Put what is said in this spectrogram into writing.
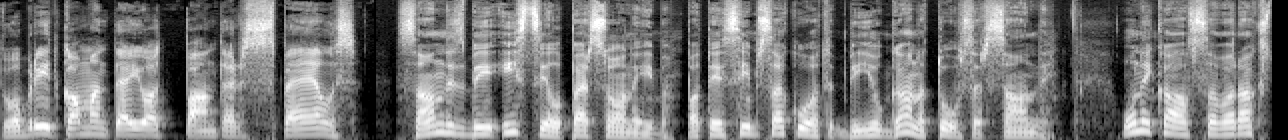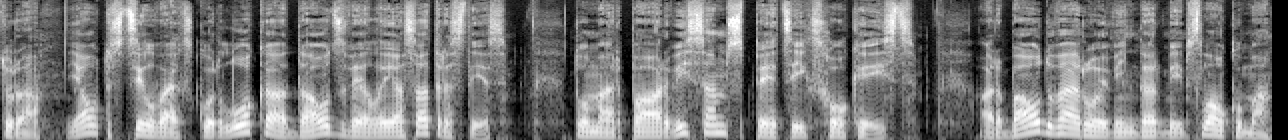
tobrīd komentējot Panthers spēles. Sandis bija izcila personība, patiesībā sakot, biju gana tūs ar Sandi. Unikāls savā raksturā, jautrs cilvēks, kura lokā daudz vēlējās atrasties, tomēr pāri visam spēcīgs hokeists. Ar baudu vēroja viņa darbības laukumā,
